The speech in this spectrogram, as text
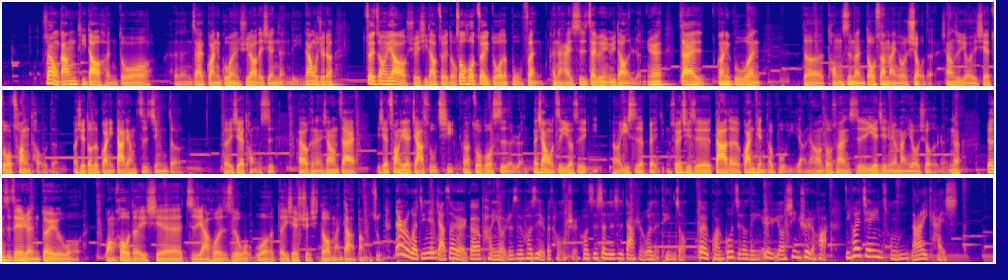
虽然我刚刚提到很多可能在管理顾问需要的一些能力，但我觉得最重要、学习到最多、收获最多的部分，可能还是这边遇到的人，因为在管理顾问的同事们都算蛮优秀的，像是有一些做创投的，而且都是管理大量资金的。的一些同事，还有可能像在一些创业加速器呃做过事的人，那像我自己又是呃医师的背景，所以其实大家的观点都不一样，然后都算是业界里面蛮优秀的人。那认识这些人，对于我往后的一些职涯或者是我我的一些学习都有蛮大的帮助。那如果今天假设有一个朋友，就是或是有个同学，或是甚至是大学问的听众，对管顾这个领域有兴趣的话，你会建议从哪里开始？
